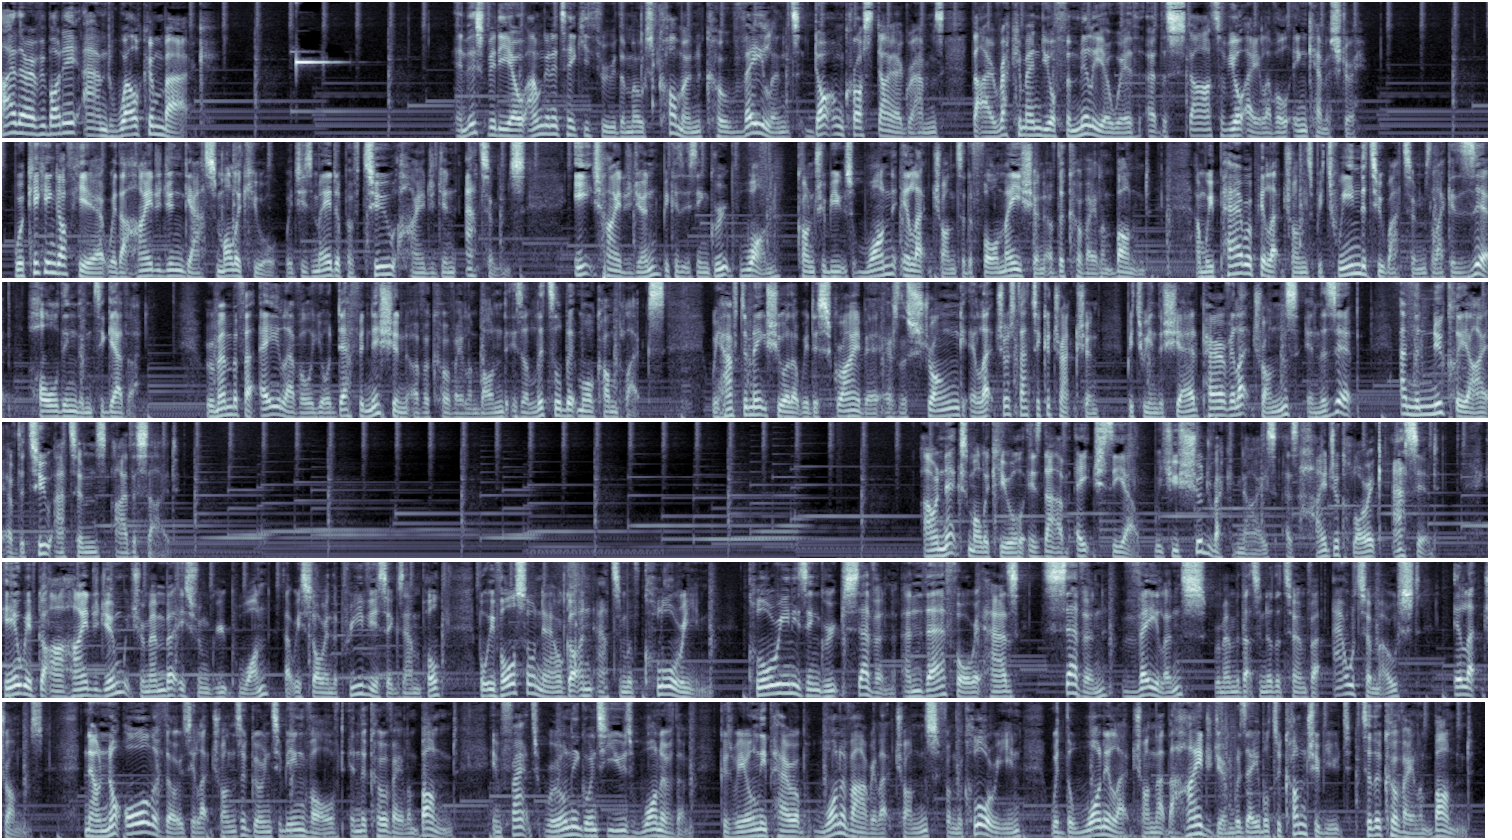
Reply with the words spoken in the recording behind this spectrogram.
Hi there everybody and welcome back. In this video, I'm going to take you through the most common covalent dot and cross diagrams that I recommend you're familiar with at the start of your A-level in chemistry. We're kicking off here with a hydrogen gas molecule, which is made up of two hydrogen atoms. Each hydrogen, because it's in group 1, contributes one electron to the formation of the covalent bond, and we pair up electrons between the two atoms like a zip holding them together. Remember for A level, your definition of a covalent bond is a little bit more complex. We have to make sure that we describe it as the strong electrostatic attraction between the shared pair of electrons in the zip and the nuclei of the two atoms either side. Our next molecule is that of HCl, which you should recognise as hydrochloric acid. Here we've got our hydrogen, which remember is from group 1 that we saw in the previous example, but we've also now got an atom of chlorine. Chlorine is in group 7 and therefore it has 7 valence, remember that's another term for outermost, electrons. Now, not all of those electrons are going to be involved in the covalent bond. In fact, we're only going to use one of them because we only pair up one of our electrons from the chlorine with the one electron that the hydrogen was able to contribute to the covalent bond.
